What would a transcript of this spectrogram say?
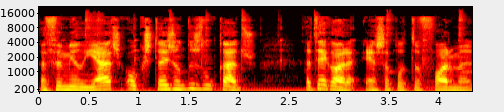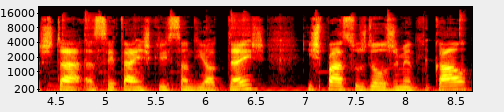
a familiares ou que estejam deslocados. Até agora, esta plataforma está a aceitar a inscrição de hotéis e espaços de alojamento local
